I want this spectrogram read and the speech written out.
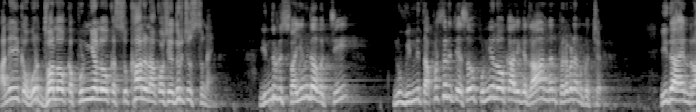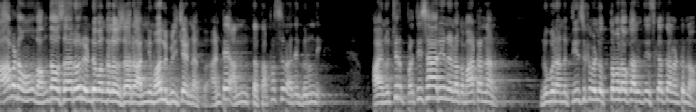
అనేక ఊర్ధ్వలోక పుణ్యలోక సుఖాలు నా కోసం ఎదురు చూస్తున్నాయి. ఇంద్రుడు స్వయంగా వచ్చి నువ్వు ఇన్ని తపస్సులు చేసావు పుణ్యలోకాలకి రా నన్ను పిలవడానికి వచ్చాడు. ఇది ఆయన రావడం వందోసారో రెండు వందలోసారో అన్ని మార్లు పిలిచాడు నాకు. అంటే అంత తపస్సు నా దగ్గర ఉంది. ఆయన వచ్చిన ప్రతిసారి నేను ఒక మాట అన్నాను. నువ్వు నన్ను తీసుకువెళ్ళి ఉత్తమ లోకాలకు తీసుకెళ్తాను అంటున్నావు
